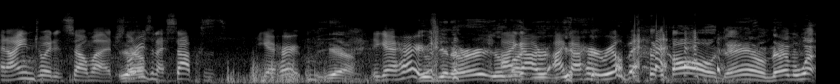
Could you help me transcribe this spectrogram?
and I enjoyed it so much. The Yeah. only reason I stopped because you get hurt. Yeah. You get hurt. You was getting hurt? Was I like- got you- I got hurt real bad. oh damn! That what?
